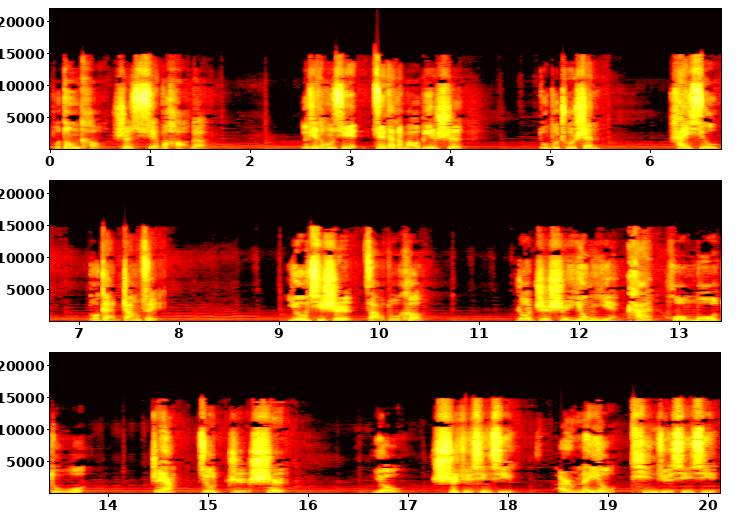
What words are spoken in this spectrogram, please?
不动口是学不好的。有些同学最大的毛病是读不出声，害羞。不敢张嘴，尤其是早读课，若只是用眼看或默读，这样就只是有视觉信息，而没有听觉信息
